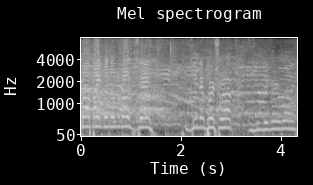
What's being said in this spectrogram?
by Bateman on the ropes there. Keep that pressure up. He's going to do very well.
